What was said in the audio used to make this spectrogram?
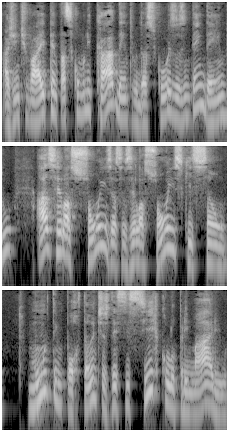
A gente vai tentar se comunicar dentro das coisas entendendo as relações, essas relações que são muito importantes desse círculo primário,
